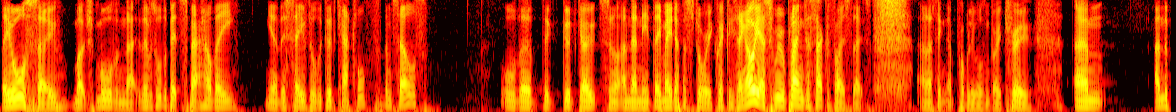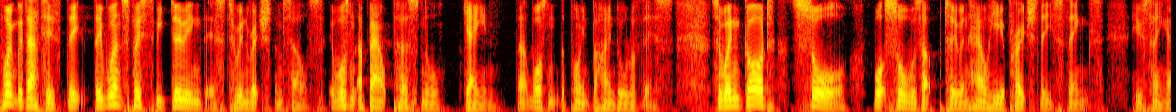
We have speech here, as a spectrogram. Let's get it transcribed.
They also, much more than that, there was all the bits about how they, you know, they saved all the good cattle for themselves. all the, the good goats, and, and then he, they made up a story quickly saying, "Oh yes, we were planning to sacrifice those," and I think that probably wasn't very true. Um, and the point with that is they, they weren't supposed to be doing this to enrich themselves. It wasn't about personal gain. That wasn't the point behind all of this. So when God saw what Saul was up to and how he approached these things, he was saying,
